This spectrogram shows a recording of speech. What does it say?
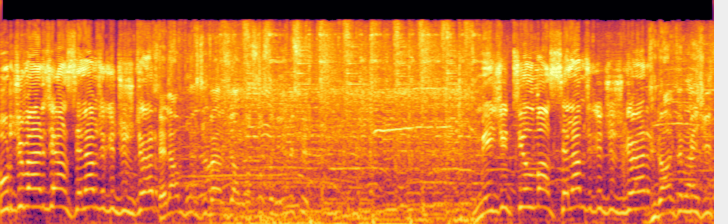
Burcu Mercan selam çakın çocuklar. Selam Burcu Mercan nasılsın iyi misin? Mecit Yılmaz selam çakın çocuklar. Günaydın Mecit.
